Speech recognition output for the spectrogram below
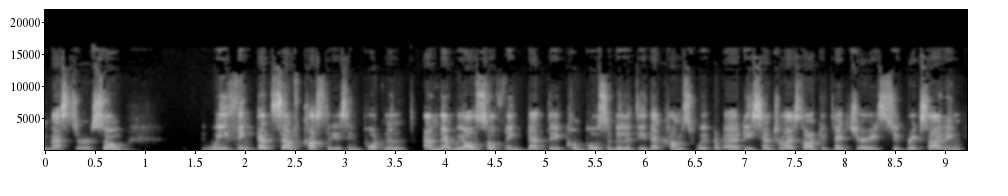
investor. So we think that self custody is important, and then we also think that the composability that comes with decentralized architecture is super exciting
